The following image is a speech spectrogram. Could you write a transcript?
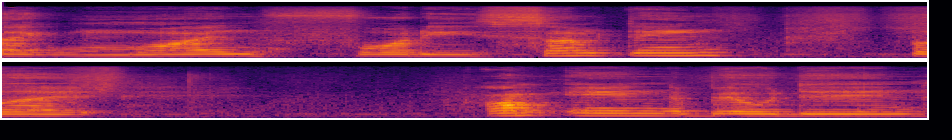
like 1.40 something. But I'm in the building.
